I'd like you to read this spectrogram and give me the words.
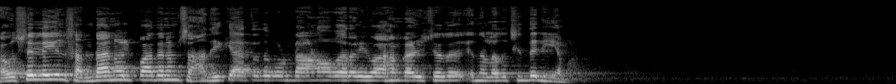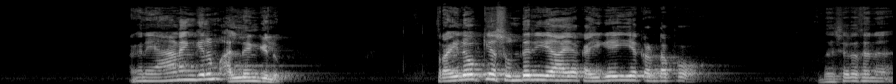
കൗസല്യയിൽ സന്താനോൽപാദനം സാധിക്കാത്തത് കൊണ്ടാണോ വേറെ വിവാഹം കഴിച്ചത് എന്നുള്ളത് ചിന്തനീയമാണ്. അങ്ങനെയാണെങ്കിലും അല്ലെങ്കിലും ത്രൈലോക്യ സുന്ദരിയായ കൈകേയിയെ കണ്ടപ്പോൾ ദശരഥന്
